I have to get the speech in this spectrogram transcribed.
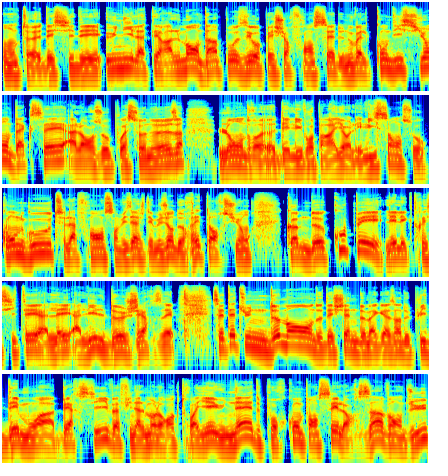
ont euh, décidé unilatéralement d'imposer aux pêcheurs français de nouvelles conditions d'accès à leurs eaux poissonneuses. Londres euh, délivre par ailleurs les licences au compte-gouttes. La France envisage des mesures de rétorsion comme de couper l'électricité à l'île de Jersey. C'était une demande des chaînes de magasins depuis des mois. Bercy va finalement leur octroyer une aide pour compenser leurs invendus.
